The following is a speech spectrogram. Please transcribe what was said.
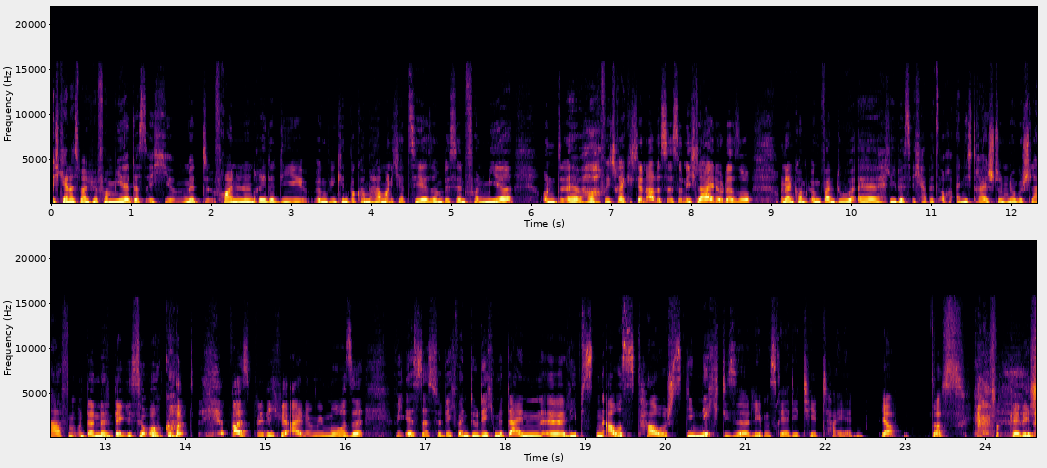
Ich kenne das manchmal von mir, dass ich mit Freundinnen rede, die irgendwie ein Kind bekommen haben und ich erzähle so ein bisschen von mir und äh, ach, wie schrecklich denn alles ist und ich leide oder so. Und dann kommt irgendwann du, äh, Liebes, ich habe jetzt auch eigentlich drei Stunden nur geschlafen und dann denke ich so, oh Gott, was bin ich für eine Mimose. Wie ist das für dich, wenn du dich mit deinen äh, Liebsten austauschst, die nicht diese Lebensrealität teilen? Ja, Das kenne ich.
